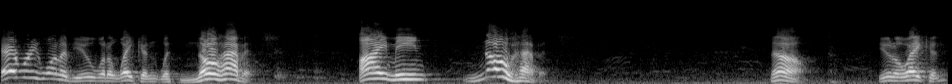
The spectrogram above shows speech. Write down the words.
every one of you would awaken with no habits. I mean, no habits. Now, you'd awaken,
